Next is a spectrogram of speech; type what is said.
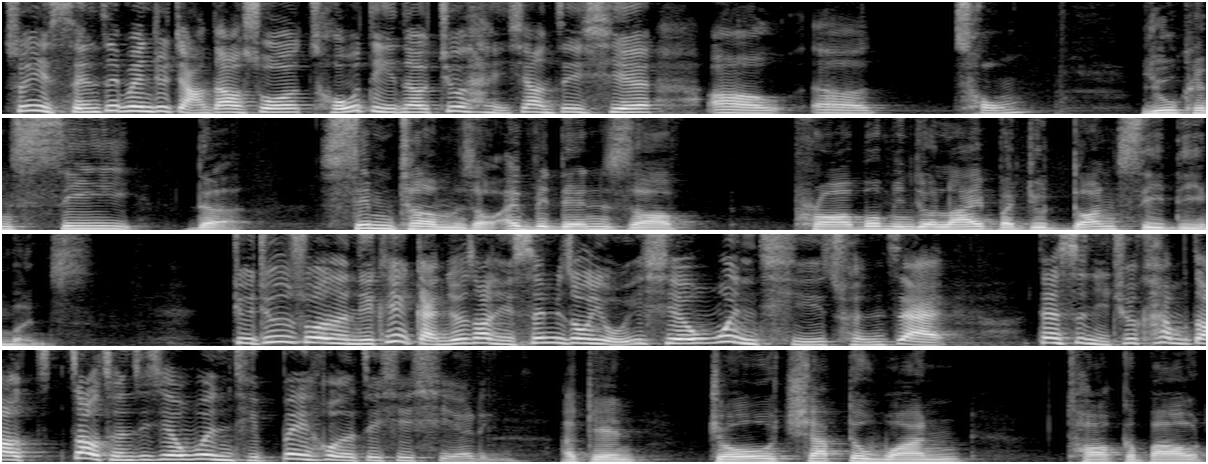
所以神这边就讲到说，仇敌呢就很像这些呃呃虫， you can see the symptoms or evidence of problem in your life but you don't see demons 就就是说呢，你可以感觉到你生命中有一些问题存在，但是你却看不到造成这些问题背后的这些邪灵。 Again, Joel chapter 1 talk about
